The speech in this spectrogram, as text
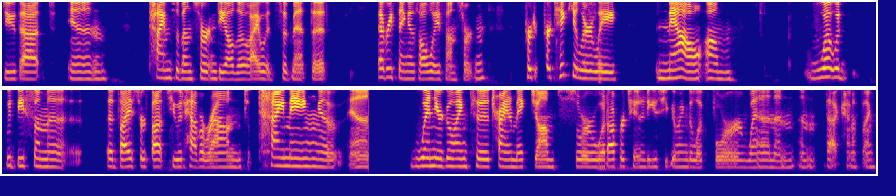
do that in times of uncertainty, although I would submit that everything is always uncertain, per- particularly now. Um, what would would be some uh, advice or thoughts you would have around timing uh, and when you're going to try and make jumps or what opportunities you're going to look for when and and that kind of thing?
